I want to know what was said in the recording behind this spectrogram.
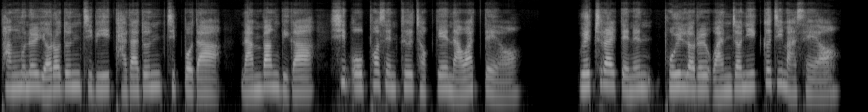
방문을 열어둔 집이 닫아둔 집보다 난방비가 15% 적게 나왔대요. 외출할 때는 보일러를 완전히 끄지 마세요.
